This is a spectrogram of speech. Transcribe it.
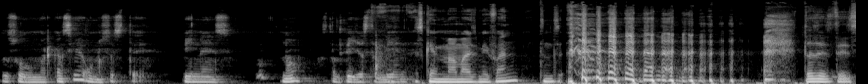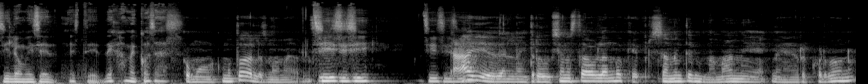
de su mercancía, unos este, pines, ¿no? Estampillas también. Es que mi mamá es mi fan, entonces. entonces, este, sí lo me dice, este, déjame cosas. Como, como todas las mamás. Sí, sí, sí. Sí, sí, ah, y en la introducción estaba hablando que precisamente mi mamá me, me recordó, ¿no?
